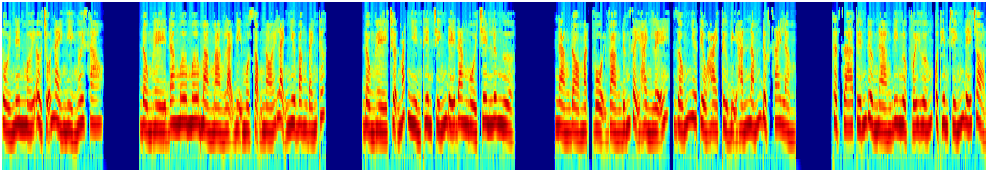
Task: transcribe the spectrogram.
rồi nên mới ở chỗ này nghỉ ngơi sao. Đồng hề đang mơ mơ màng màng lại bị một giọng nói lạnh như băng đánh thức. Đồng hề trợn mắt nhìn thiên chính đế đang ngồi trên lưng ngựa. Nàng đỏ mặt vội vàng đứng dậy hành lễ, giống như tiểu hài tử bị hắn nắm được sai lầm. Thật ra tuyến đường nàng đi ngược với hướng của thiên chính đế chọn.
